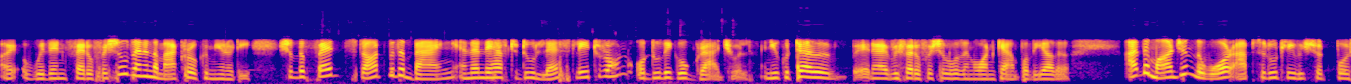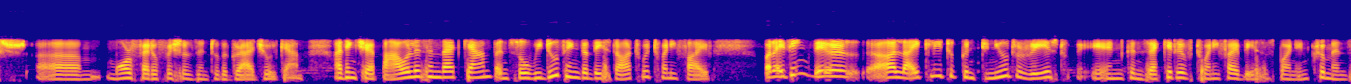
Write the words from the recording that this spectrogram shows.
uh, within Fed officials and in the macro community. Should the Fed start with a bang and then they have to do less later on, or do they go gradual? And you could tell you know, every Fed official was in one camp or the other. At the margin, the war, absolutely, we should push um, more Fed officials into the gradual camp. I think Chair Powell is in that camp, and so we do think that they start with 25. But I think they are likely to continue to raise in consecutive 25 basis point increments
